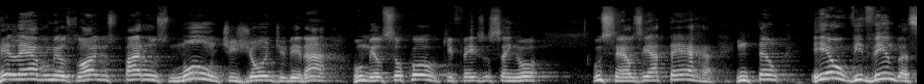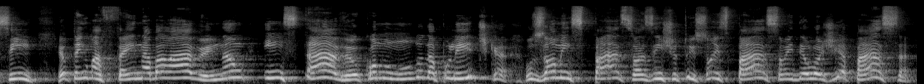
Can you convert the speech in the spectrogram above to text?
Elevo meus olhos para os montes, de onde virá o meu socorro, que fez o Senhor os céus e a terra. Então, eu vivendo assim, eu tenho uma fé inabalável e não instável como o mundo da política. Os homens passam, as instituições passam, a ideologia passa.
